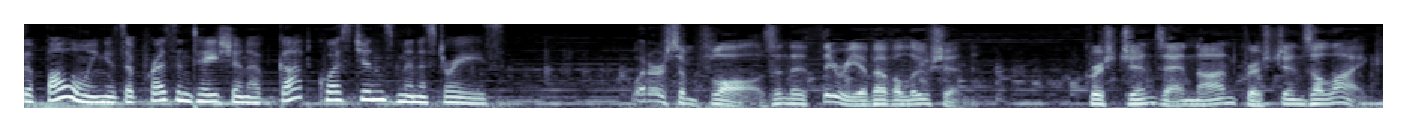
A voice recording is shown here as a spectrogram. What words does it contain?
The following is a presentation of Got Questions Ministries. What are some flaws in the theory of evolution? Christians and non-Christians alike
